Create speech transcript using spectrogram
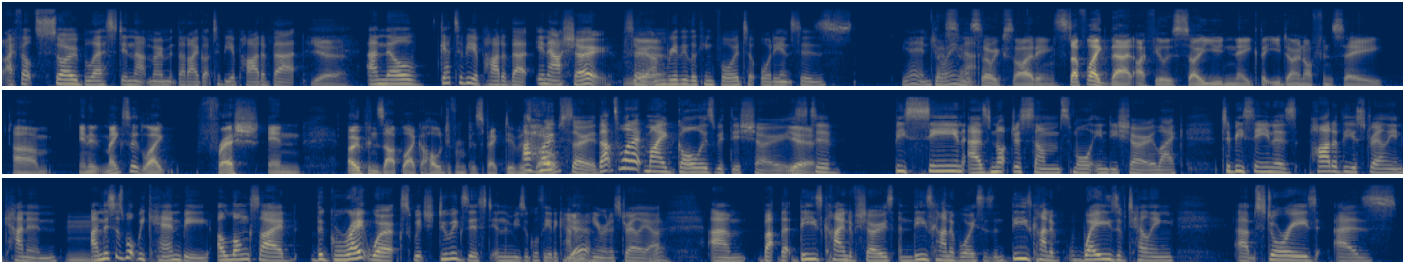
I felt so blessed in that moment that I got to be a part of that Yeah. and they'll get to be a part of that in our show. So Yeah. I'm really looking forward to audiences, yeah, That enjoying sounds that. so exciting. Stuff like that I feel is so unique that you don't often see. Um, and it makes it like fresh and opens up like a whole different perspective as I well. hope so. That's what my goal is with this show is Yeah. to be seen as not just some small indie show, like to be seen as part of the Australian canon. Mm. And this is what we can be alongside the great works which do exist in the musical theatre canon Yeah. here in Australia. Um, but that these kind of shows and these kind of voices and these kind of ways of telling um, stories as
